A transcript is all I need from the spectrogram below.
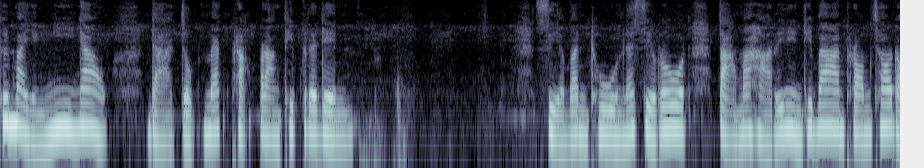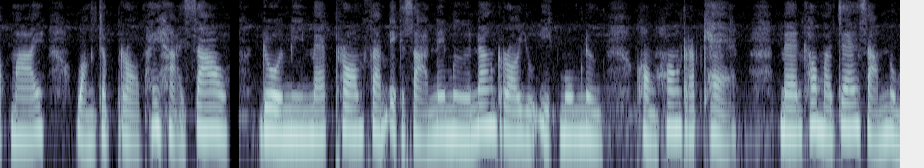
ขึ้นมาอย่างงี่เง่า ด่าจบแม็กผลักปรางทิพย์กระเด็น เสียบรรทูลและสิโรธต่างมาหารินินที่บ้านพร้อมช่อดอกไม้ หวังจะปลอบให้หายเศร้า โดยมีแม็กพร้อมแฟ้มเอกสารในมือนั่งรออยู่อีกมุมหนึ่งของห้องรับแขก แมนเข้ามาแจ้งสามหนุ่ม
